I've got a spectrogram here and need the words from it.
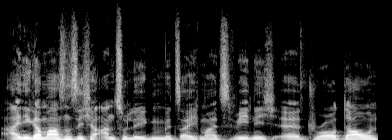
einigermaßen sicher anzulegen mit, sag ich mal, jetzt wenig äh, Drawdown.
